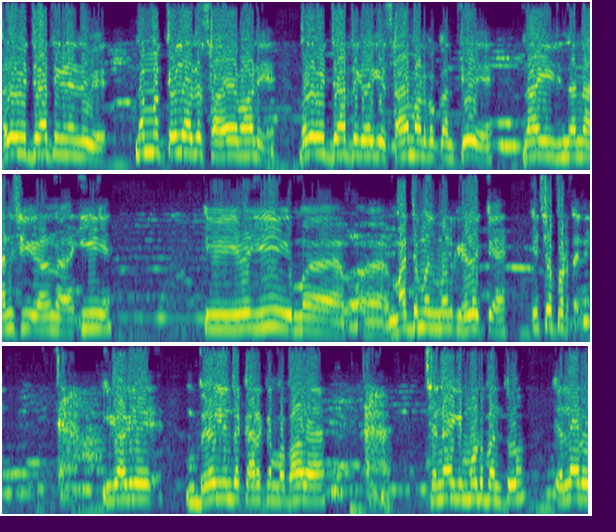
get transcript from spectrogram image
ಹಳೆ ವಿದ್ಯಾರ್ಥಿಗಳಿದ್ದೀವಿ ನಮ್ಮ ಕೈಲಿ ಅದ ಸಹಾಯ ಮಾಡಿ, ಬಡ ವಿದ್ಯಾರ್ಥಿಗಳಿಗೆ ಸಹಾಯ ಮಾಡ್ಬೇಕು ಅಂತೇಳಿ ನಾ ಈ ನನ್ನ ಅನಿಸಿಕೆಗಳನ್ನ ಈ ಈ ಈ ಮಾಧ್ಯಮದ ಮೂಲಕ ಹೇಳಕ್ಕೆ ಇಚ್ಛೆ ಪಡ್ತೇನೆ. ಈಗಾಗಲೇ ಬೆಳಗಿನಿಂದ ಕಾರ್ಯಕ್ರಮ ಬಹಳ ಚೆನ್ನಾಗಿ ಮೂಡಿ ಬಂತು. ಎಲ್ಲರೂ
